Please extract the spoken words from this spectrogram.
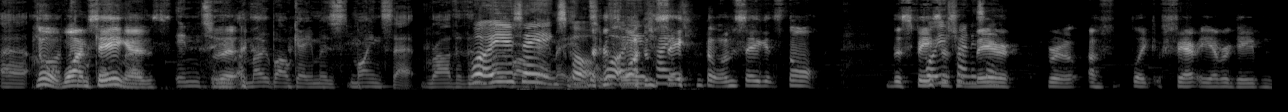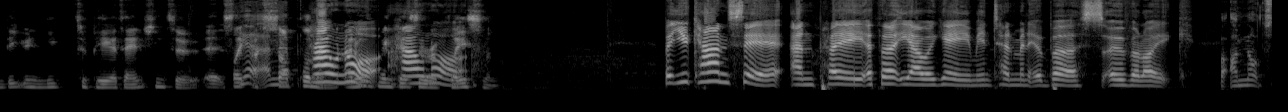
a No, what I'm saying is into that- a mobile gamer's mindset rather than. What are you saying, Scott? into- What are what you I'm trying saying. to- Though I'm saying it's not the What space isn't trying to say? there for a like 30 hour game that you need to pay attention to. It's like Yeah, a and that- supplement. How I don't not? think How it's a not? replacement. But you can sit and play a 30 hour game in 10 minute bursts over like. But I'm not.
